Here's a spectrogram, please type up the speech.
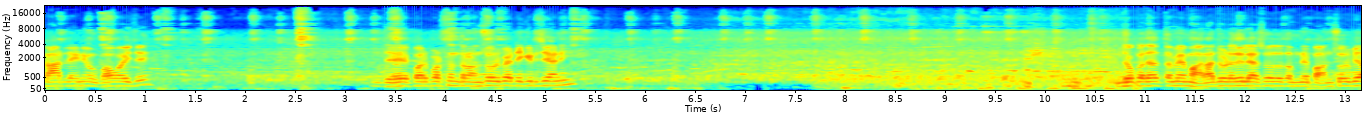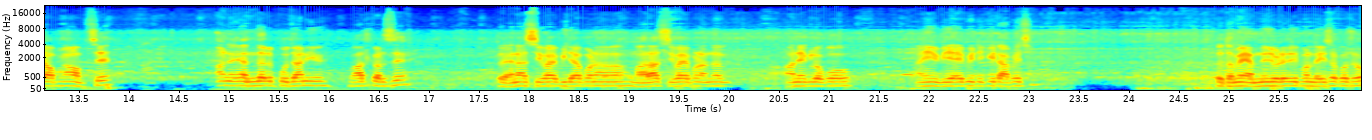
કાર્ડ લઈને ઊભા હોય છે. જે પર પર્સન ત્રણસો રૂપિયા ટિકિટ છે આની. જો કદાચ તમે મારા જોડેથી લેશો તો તમને પાંચસો રૂપિયા આપશે અને અંદર પૂજાની વાત કરશે. તો એના સિવાય બીજા પણ, મારા સિવાય પણ અનેક લોકો અહીં વીઆઈપી ટિકિટ આપે છે. તો તમે એમની જોડેથી પણ લઈ શકો છો.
